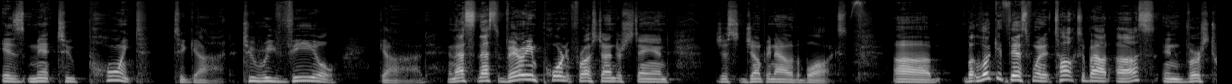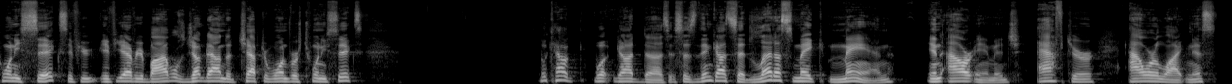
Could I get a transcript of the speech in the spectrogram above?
is meant to point to God, to reveal God. And that's, that's very important for us to understand just jumping out of the blocks. Uh, but look at this when it talks about us in verse 26. If you, if you have your Bibles, jump down to chapter 1, verse 26. Look how what God does. It says, Then God said, Let us make man in our image, after our likeness,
